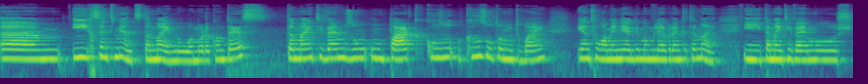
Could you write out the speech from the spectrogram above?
Um, e recentemente também no Amor Acontece, também tivemos um, um par que, que resultou muito bem entre um homem negro e uma mulher branca também. E também tivemos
